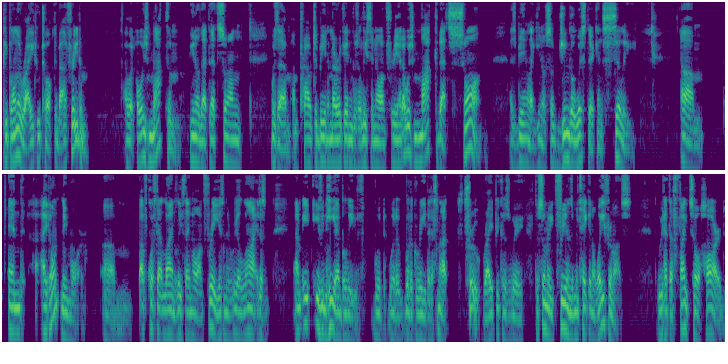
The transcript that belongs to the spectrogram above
people on the right who talked about freedom. I would always mock them. You know that that song was um, "I'm proud to be an American because at least I know I'm free." I'd always mock that song as being like you know so jingoistic and silly. Um, and I don't anymore. Um, of course, that line "at least I know I'm free" isn't a real line. It doesn't. Um, even he, I believe, would would would agree that it's not true, right? Because we there's so many freedoms have been taken away from us. We had to fight so hard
